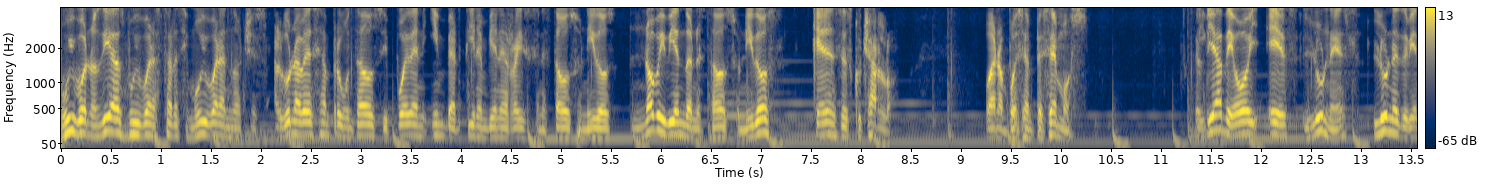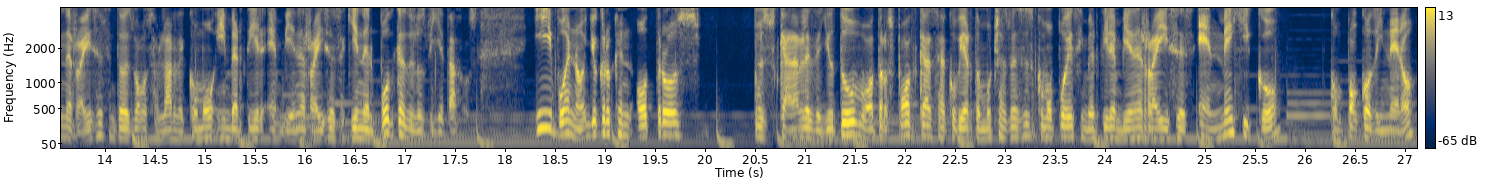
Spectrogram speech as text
Muy buenos días, muy buenas tardes y muy buenas noches. ¿Alguna vez se han preguntado si pueden invertir en bienes raíces en Estados Unidos no viviendo en Estados Unidos? Quédense a escucharlo. Bueno, pues empecemos. El día de hoy es lunes, lunes de bienes raíces, entonces vamos a hablar de cómo invertir en bienes raíces aquí en el podcast de los billetazos. Y bueno, yo creo que en otros pues, canales de YouTube, otros podcasts se ha cubierto muchas veces cómo puedes invertir en bienes raíces en México con poco dinero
